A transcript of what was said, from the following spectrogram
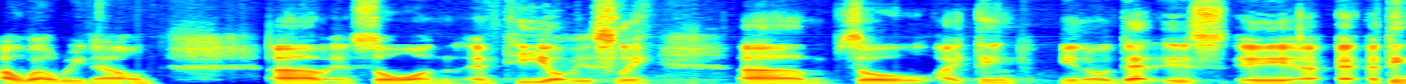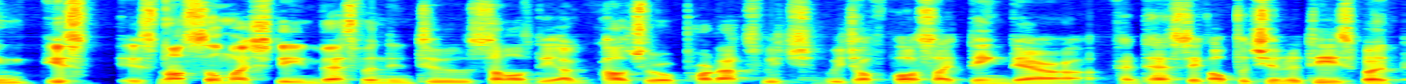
are well renowned, um, and so on, and tea, obviously. Um, so I think you know that is a. I think is is not so much the investment into some of the agricultural products, which which of course I think there are fantastic opportunities, but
